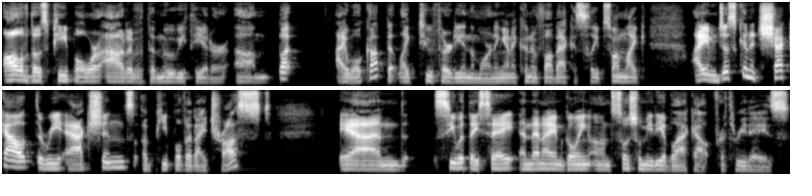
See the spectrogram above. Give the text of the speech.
all of those people were out of the movie theater. Um, but I woke up at like 2:30 in the morning and I couldn't fall back asleep. So I'm like, I am just going to check out the reactions of people that I trust and see what they say. And then I am going on social media blackout for three days.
